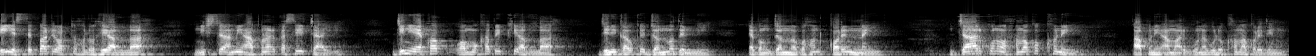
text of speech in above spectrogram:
এই ইস্তেফাটির অর্থ হলো, হে আল্লাহ, নিশ্চয় আমি আপনার কাছেই চাই, যিনি একক অমুখাপেক্ষী আল্লাহ, যিনি কাউকে জন্ম দেননি এবং জন্মগ্রহণ করেন নাই, যার কোনো সমকক্ষ নেই। আপনি আমার গুণাগুলো ক্ষমা করে দিন।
